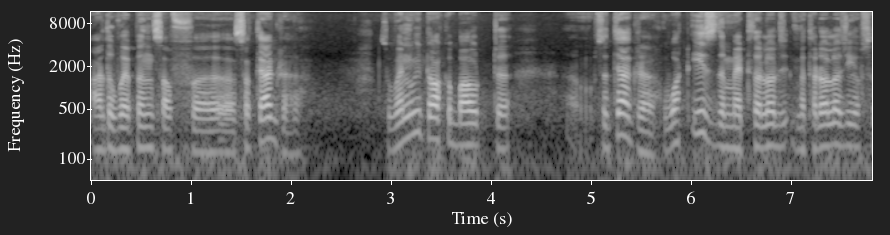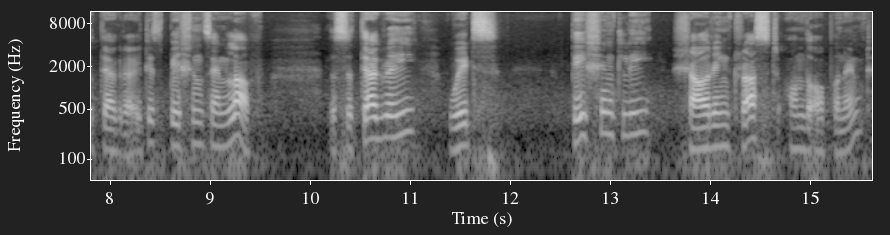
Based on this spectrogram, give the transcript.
are the weapons of uh, satyagraha. So, when we talk about uh, satyagraha, what is the methodology, methodology of satyagraha? It is patience and love. The satyagrahi waits patiently showering trust on the opponent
